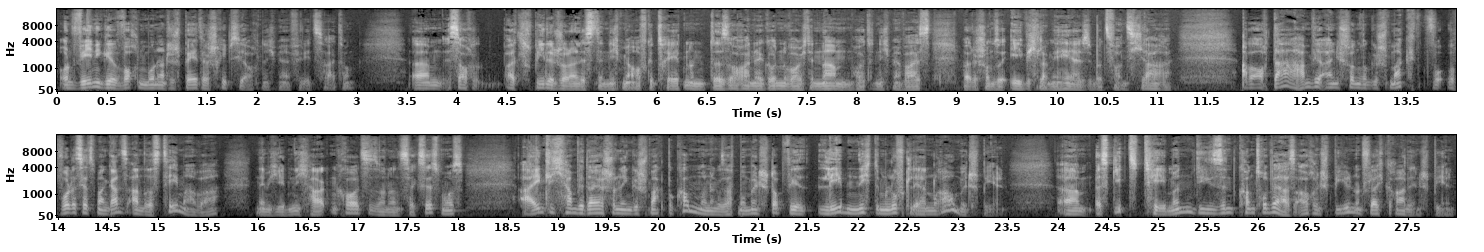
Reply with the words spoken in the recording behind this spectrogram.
Und wenige Wochen, Monate später schrieb sie auch nicht mehr für die Zeitung. Ähm, ist auch als Spielejournalistin nicht mehr aufgetreten und das ist auch einer der Gründe, warum ich den Namen heute nicht mehr weiß, weil das schon so ewig lange her ist, über 20 Jahre. Aber auch da haben wir eigentlich schon so einen Geschmack, wo, obwohl das jetzt mal ein ganz anderes Thema war, nämlich eben nicht Hakenkreuze, sondern Sexismus. Eigentlich haben wir da ja schon den Geschmack bekommen und dann gesagt, Moment, stopp, wir leben nicht im luftleeren Raum mit Spielen. Ähm, es gibt Themen, die sind kontrovers, auch in Spielen und vielleicht gerade in Spielen.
